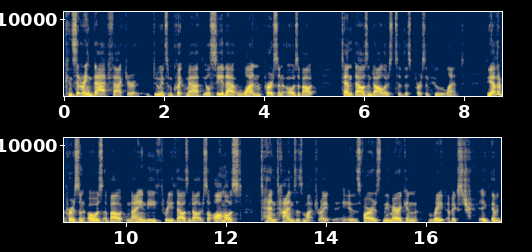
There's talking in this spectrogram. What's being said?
considering that factor, doing some quick math, you'll see that one person owes about $10,000 to this person who lent. The other person owes about $93,000. So almost 10 times as much, right? As far as the American rate of,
